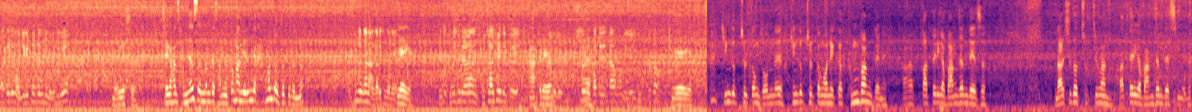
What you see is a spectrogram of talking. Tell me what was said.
배터리가 언제 교체되는지 모르시고요. 모르겠어요 제가 한 3년 썼는데 3년 동안 이런 적 한 번도 없었거든요 3년간은 안 가르친 거네요. 예 예 그래서 그러시면 교체하셔야 될 거예요. 아 그래요? 시동 아. 못 받게 된다고 얘기해주셔서 예 예 긴급 출동 좋네요 긴급 출동 오니까 금방 되네 아 배터리가 방전돼서 날씨도 춥지만 배터리가 방전됐습니다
